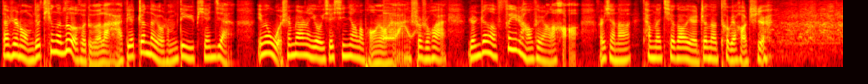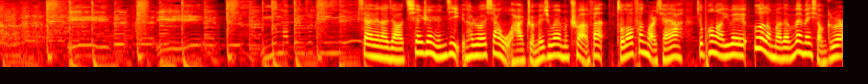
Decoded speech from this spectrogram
但是呢，我们就听个乐呵得了啊，别真的有什么地域偏见。因为我身边呢也有一些新疆的朋友啊，说实话，人真的非常非常的好，而且呢，他们的切糕也真的特别好吃。下面呢叫千山人迹，他说下午哈准备去外面吃晚饭，走到饭馆前啊，就碰到一位饿了么的外卖小哥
